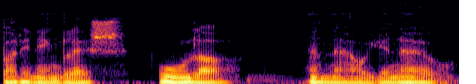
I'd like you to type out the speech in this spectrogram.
but in English, Ulla. And now you know.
